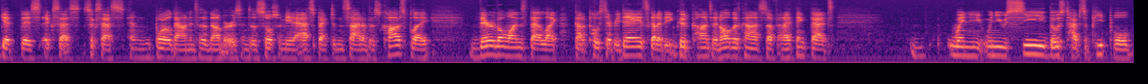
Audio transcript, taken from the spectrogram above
get this success success and boil down into the numbers into the social media aspect inside of this cosplay, they're the ones that like gotta post every day, it's gotta be good content, all this kind of stuff. And I think that when you when you see those types of people,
